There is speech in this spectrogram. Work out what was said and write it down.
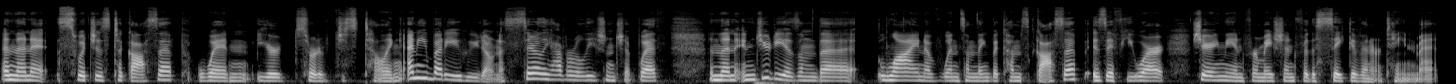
and then it switches to gossip when you're sort of just telling anybody who you don't necessarily have a relationship with. And then in Judaism, the line of when something becomes gossip is if you are sharing the information for the sake of entertainment.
